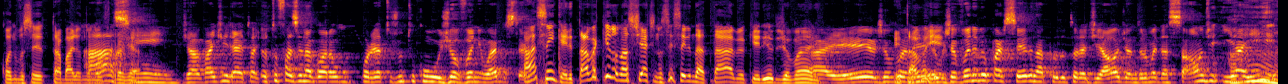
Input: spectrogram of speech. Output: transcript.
quando você trabalha no ah, novo projeto. sim. Já vai direto. Eu tô fazendo agora um projeto junto com o Giovanni Webster. Ah, sim, que ele tava aqui no nosso chat. Não sei se ele ainda tá, meu querido Giovanni. Aê, o Giovanni. O Giovanni é meu parceiro na produtora de áudio, Andromeda Sound. E ah. aí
